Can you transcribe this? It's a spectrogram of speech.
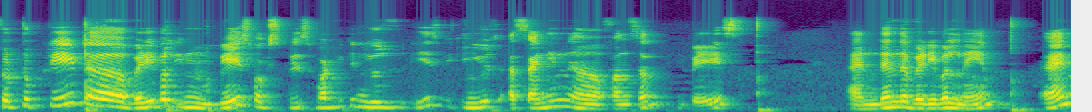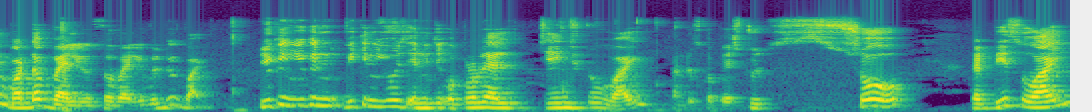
so to create a variable in base workspace, what we can use is we can use assignin a function base and then the variable name and what the value. So value will be y. You can you can we can use anything or probably I'll change to y underscore base to show that this y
